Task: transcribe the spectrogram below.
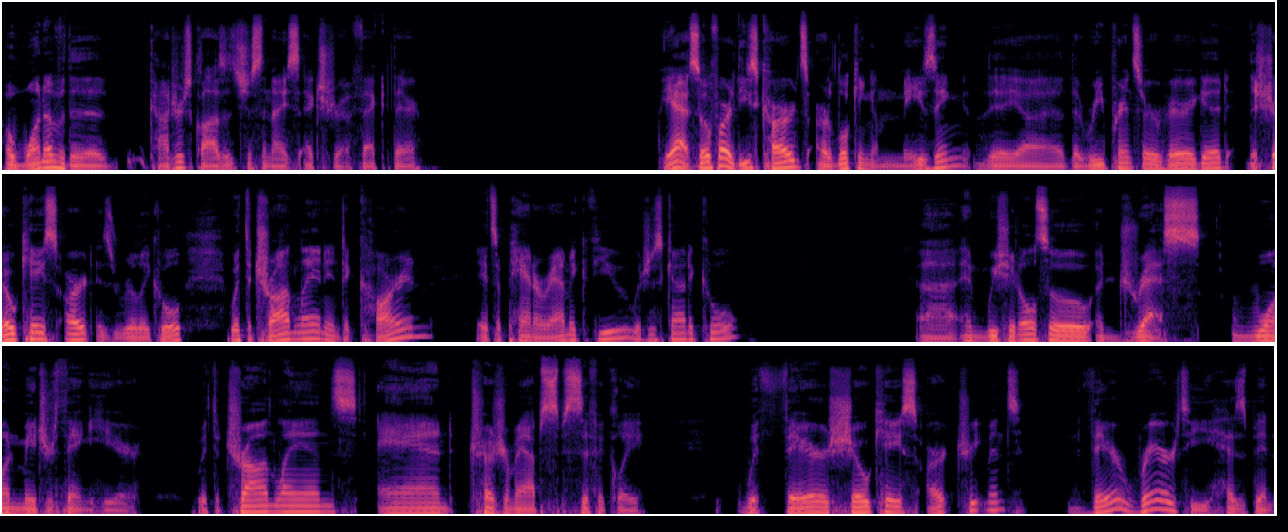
a one of the Conjurer's Closet's just a nice extra effect there. Yeah, so far these cards are looking amazing. The uh, the reprints are very good. The showcase art is really cool. With the Tron Tronland into Karn, it's a panoramic view, which is kind of cool. Uh, and we should also address one major thing here with the Tron lands and treasure maps specifically. With their showcase art treatment, their rarity has been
